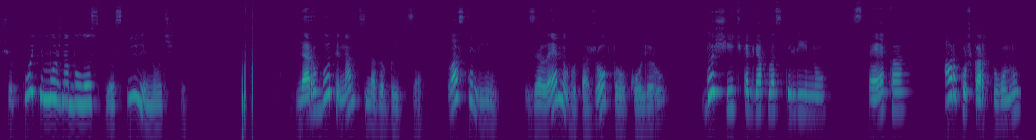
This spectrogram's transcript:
щоб потім можна було сплести віночки. Для роботи нам знадобиться пластилін зеленого та жовтого кольору, дощечка для пластиліну, стека, аркуш картону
